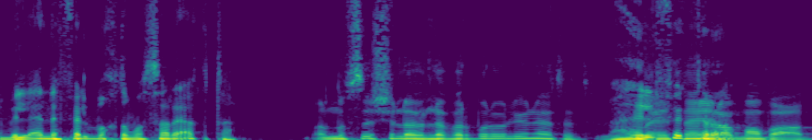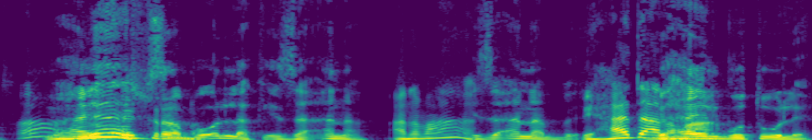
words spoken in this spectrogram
بال NFL بياخذوا مصاري أكتر؟ نفس الشيء ليفربول واليونايتد. ما هي. يلعبوا مع بعض. آه ما هي؟ الفكرة بقول لك إذا أنا أنا معك إذا أنا ب... بهذا أنا بهاي معك. البطولة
